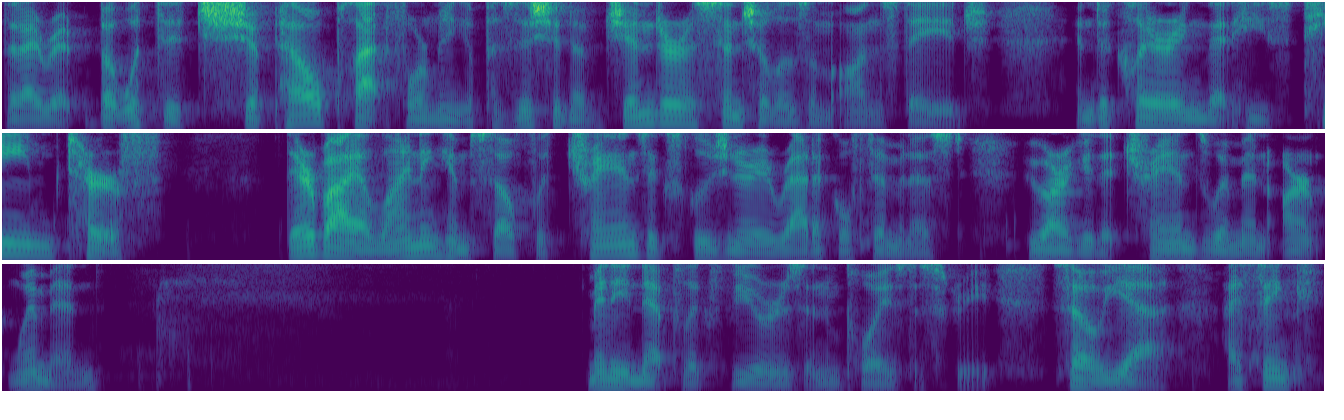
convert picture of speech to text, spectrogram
that I read, but with the Chappelle platforming a position of gender essentialism on stage and declaring that he's team TERF, thereby aligning himself with trans exclusionary radical feminists who argue that trans women aren't women. Many Netflix viewers and employees disagree. So yeah, I think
